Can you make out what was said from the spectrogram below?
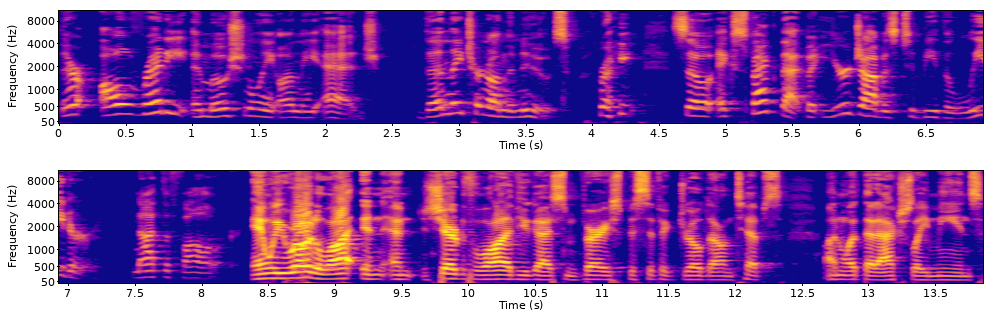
They're already emotionally on the edge. Then they turn on the news, right? So expect that, but your job is to be the leader, not the follower. And we wrote a lot and, and shared with a lot of you guys some very specific drill down tips on what that actually means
